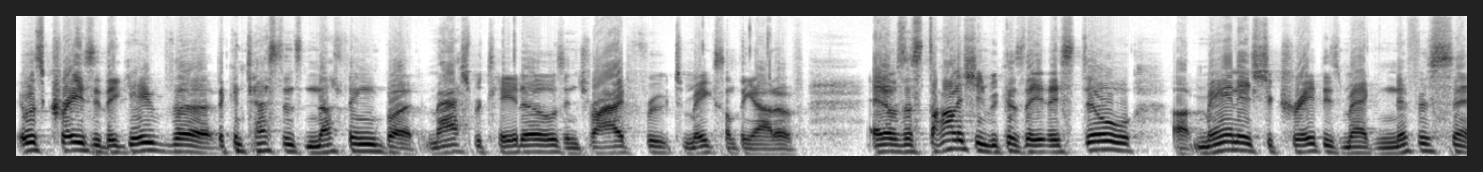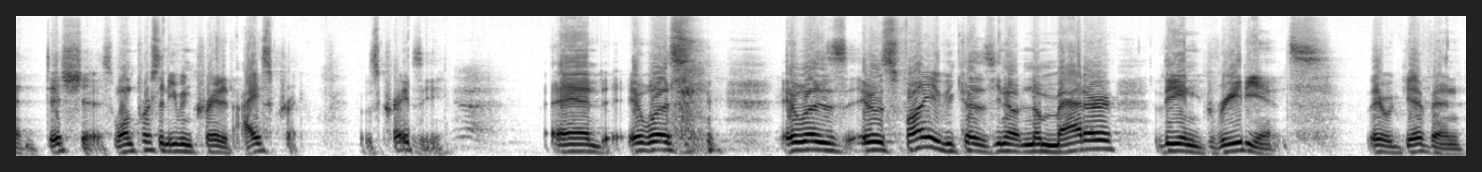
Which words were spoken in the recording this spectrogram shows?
it was crazy. They gave the, the contestants nothing but mashed potatoes and dried fruit to make something out of. And it was astonishing because they, they still uh, managed to create these magnificent dishes. One person even created ice cream. It was crazy. And it was, it was, it was funny because, you know, no matter the ingredients they were given,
